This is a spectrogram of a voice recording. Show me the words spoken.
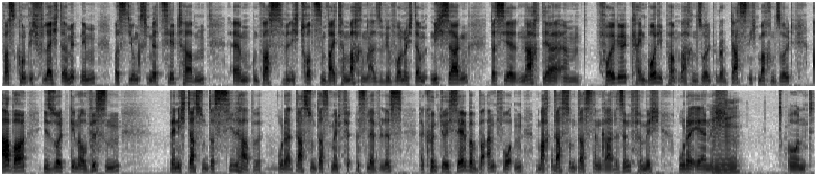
was konnte ich vielleicht da mitnehmen, was die Jungs mir erzählt haben ähm, und was will ich trotzdem weitermachen. Also wir wollen euch damit nicht sagen, dass ihr nach der ähm, Folge kein Bodypump machen sollt oder das nicht machen sollt, aber ihr sollt genau wissen, wenn ich das und das Ziel habe oder das und das mein Fitnesslevel ist, dann könnt ihr euch selber beantworten, macht das und das dann gerade Sinn für mich oder eher nicht. Mhm. Und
